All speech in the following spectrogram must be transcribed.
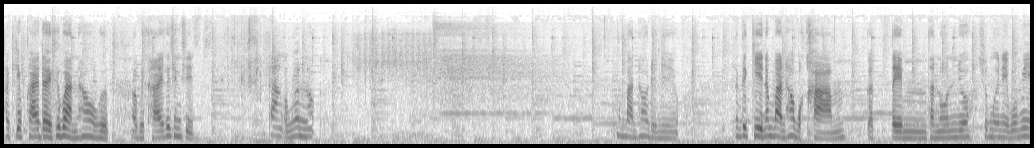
ถ้าเก็บขายได้คือบ้านเฮาคือเอาไปขายคือจังสิทางเอาเงินเนาะน้ำบานเฮาเดี๋ยวนี้ตั้งแต่กี้น้ำบานเฮาบักขามก็เต็มถนนอยู่ซุมือนี้บ่มี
